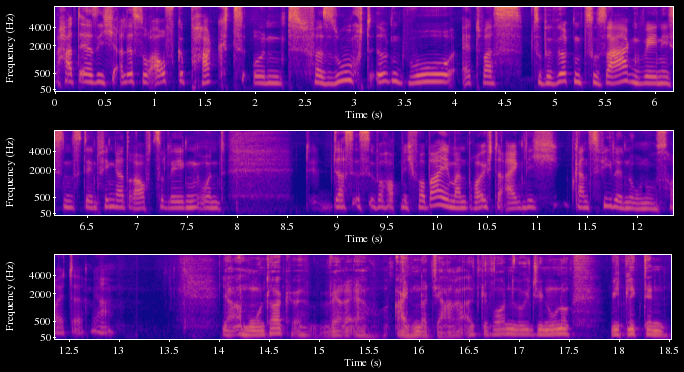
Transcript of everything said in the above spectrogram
hat er sich alles so aufgepackt und versucht, irgendwo etwas zu bewirken, zu sagen, wenigstens den Finger drauf zu legen. Und das ist überhaupt nicht vorbei. Man bräuchte eigentlich ganz viele Nonos heute, ja. Ja, am Montag äh, wäre er 100 Jahre alt geworden, Luigi Nono. Wie blickt denn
